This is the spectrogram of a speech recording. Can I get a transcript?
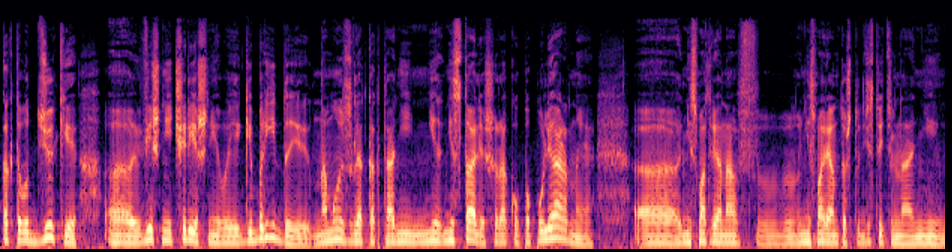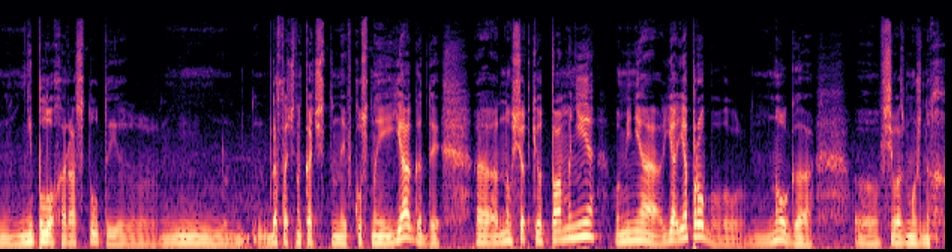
как-то вот дюки, э, вишни-черешневые гибриды, на мой взгляд, как-то они не, не стали широко популярны, э, несмотря, на, несмотря на то, что действительно они неплохо растут и достаточно качественные вкусные ягоды, э, но все-таки вот по мне, у меня, я, я пробовал много Э, всевозможных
